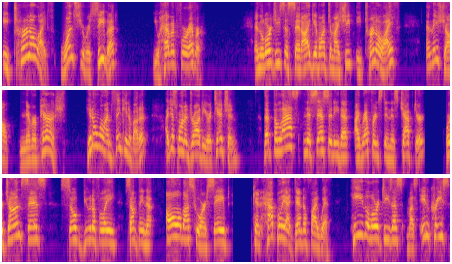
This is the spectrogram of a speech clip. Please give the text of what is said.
eternal life. Once you receive it, you have it forever. And the Lord Jesus said, I give unto my sheep eternal life, and they shall never perish. You know, while I'm thinking about it, I just want to draw to your attention that the last necessity that I referenced in this chapter, where John says so beautifully something that all of us who are saved can happily identify with. He, the Lord Jesus, must increase,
